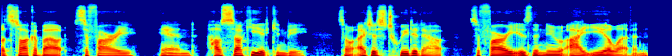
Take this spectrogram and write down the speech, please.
let's talk about Safari and how sucky it can be. So I just tweeted out Safari is the new IE11.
